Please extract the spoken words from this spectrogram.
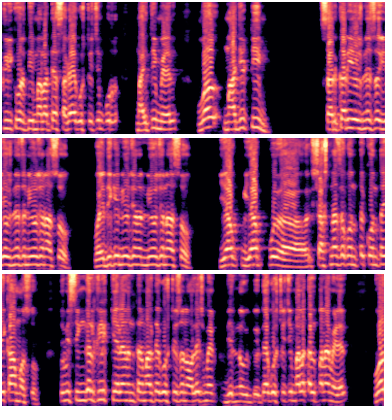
क्लिकवरती मला त्या सगळ्या गोष्टीची पूर्ण माहिती मिळेल. व माझी टीम सरकारी योजनेचं योजनेचं नियोजन असो वैद्यकीय नियोजन नियोजन असो या या शासनाचं कोणतं कोणतंही काम असो तुम्ही सिंगल क्लिक केल्यानंतर मला त्या गोष्टीचं नॉलेज मिळेल त्या गोष्टीची मला कल्पना मिळेल. व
